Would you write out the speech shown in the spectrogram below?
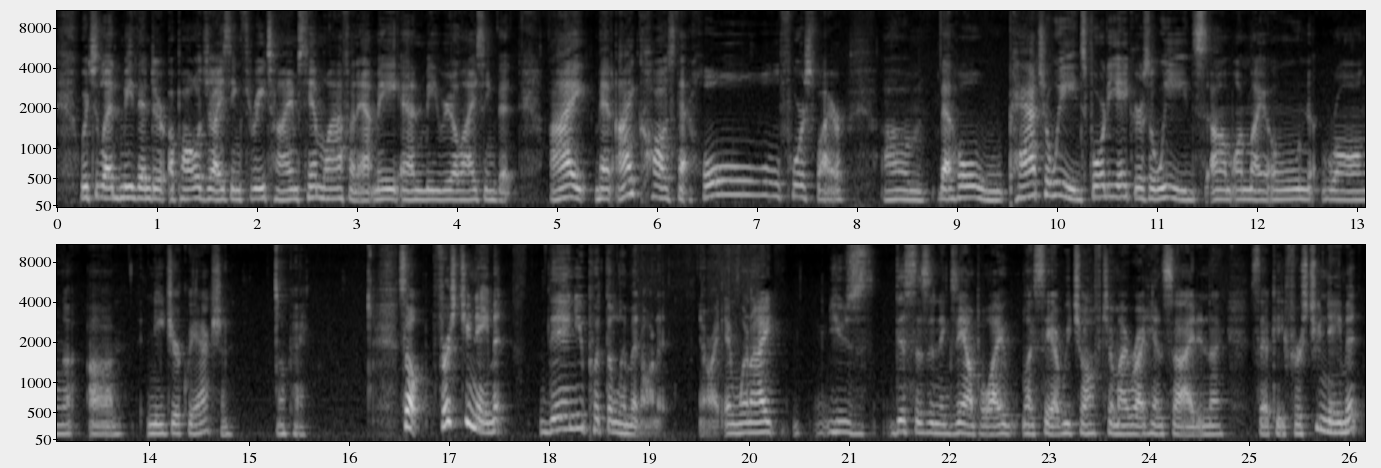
Which led me then to apologizing three times, him laughing at me, and me realizing that I, man, I caused that whole forest fire, um, that whole patch of weeds, 40 acres of weeds, um, on my own wrong uh, knee jerk reaction. Okay. So, first you name it, then you put the limit on it. All right, and when I use this as an example, I like say I reach off to my right hand side and I say, okay, first you name it,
